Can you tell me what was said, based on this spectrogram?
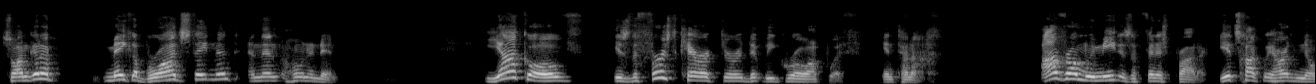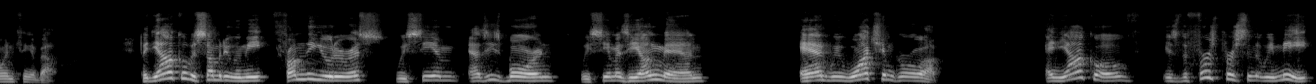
So I'm going to make a broad statement and then hone it in. Yaakov is the first character that we grow up with in Tanakh. Avram we meet as a finished product. Yitzchak we hardly know anything about. But Yaakov is somebody we meet from the uterus. We see him as he's born. We see him as a young man. And we watch him grow up. And Yaakov is the first person that we meet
